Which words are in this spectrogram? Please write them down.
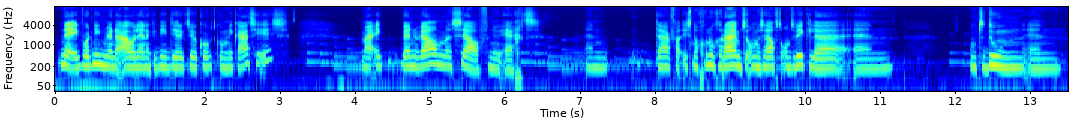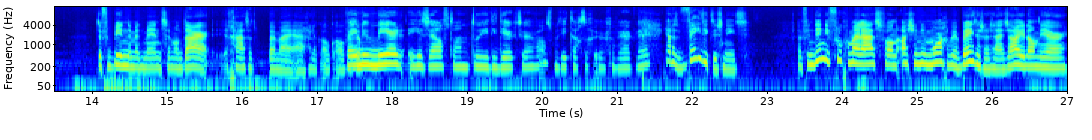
nee, ik word niet meer de oude Lenneke die directeur corporate communicatie is. Maar ik ben wel mezelf nu echt. En daarvan is nog genoeg ruimte om mezelf te ontwikkelen en om te doen en te verbinden met mensen. Want daar gaat het bij mij eigenlijk ook over. Ben je nu meer jezelf dan toen je die directeur was met die 80 uur gewerkt Ja, dat weet ik dus niet. Een vriendin die vroeg mij laatst van... als je nu morgen weer beter zou zijn, zou je dan weer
